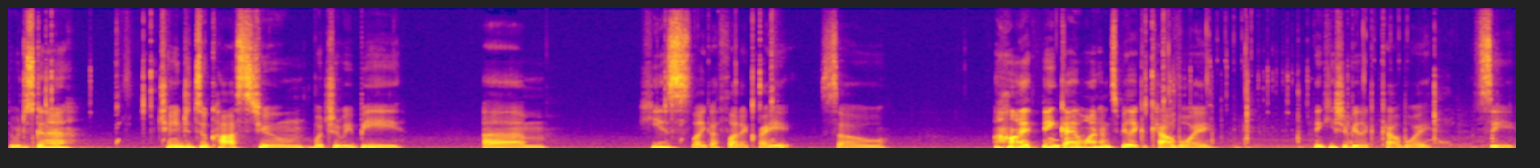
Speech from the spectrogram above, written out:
So we're just gonna change into costume. What should we be? Um, he's like athletic, right? So I think I want him to be like a cowboy. I think he should be like a cowboy. Let's see.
